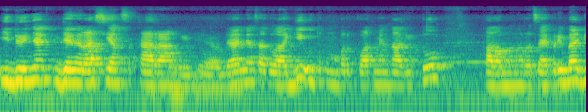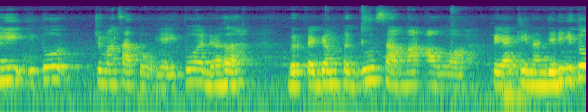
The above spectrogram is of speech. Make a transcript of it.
idenya generasi yang sekarang gitu. Iya. Dan yang satu lagi untuk memperkuat mental itu kalau menurut saya pribadi itu cuma satu yaitu adalah berpegang teguh sama Allah keyakinan. Jadi itu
